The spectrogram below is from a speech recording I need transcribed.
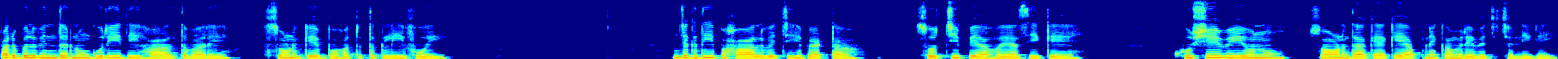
ਪਰ ਬਲਵਿੰਦਰ ਨੂੰ ਗੁਰੀ ਦੀ ਹਾਲਤ ਬਾਰੇ ਸੁਣ ਕੇ ਬਹੁਤ ਤਕਲੀਫ਼ ਹੋਈ। ਜਗਦੀਪ ਹਾਲ ਵਿੱਚ ਹੀ ਬੈਠਾ, ਸੋਚੀ ਪਿਆ ਹੋਇਆ ਸੀ ਕਿ ਖੁਸ਼ੀ ਵੀ ਉਹਨੂੰ ਸੌਣ ਦਾ ਕਹਿ ਕੇ ਆਪਣੇ ਕਮਰੇ ਵਿੱਚ ਚਲੀ ਗਈ।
